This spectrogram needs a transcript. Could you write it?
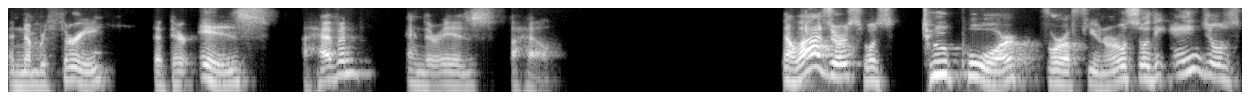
And number three, that there is a heaven and there is a hell. Now, Lazarus was too poor for a funeral, so the angels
